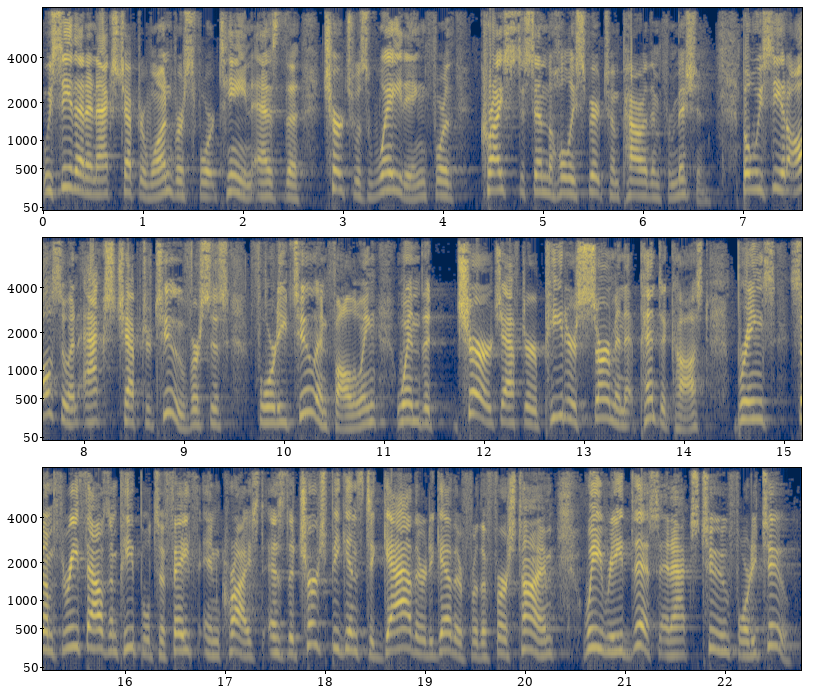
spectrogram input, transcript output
We see that in Acts chapter 1 verse 14 as the church was waiting for Christ to send the Holy Spirit to empower them for mission. But we see it also in Acts chapter 2 verses 42 and following when the church after Peter's sermon at Pentecost brings some 3,000 people to faith in Christ as the church begins to gather together for the first time, we read this in Acts 2:42.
